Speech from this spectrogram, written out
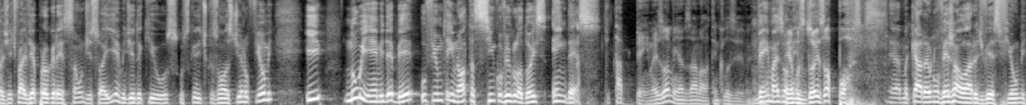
A gente vai ver a progressão disso aí, à medida que os, os críticos vão assistindo o filme. E no IMDB, o filme tem nota 5,2 em 10. Que tá bem mais ou menos a nota, inclusive. Bem mais ou Temos menos. dois opostos. É, mas, cara, eu não vejo a hora de ver esse filme.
